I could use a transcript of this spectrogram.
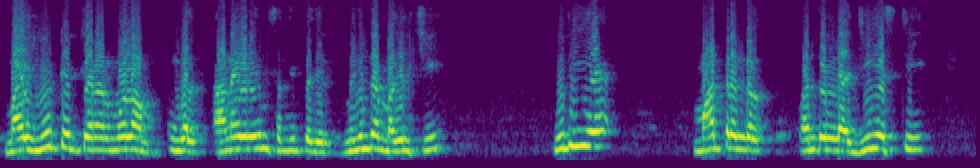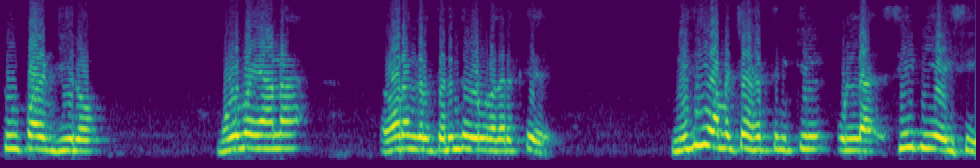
மை யூடியூப் சேனல் மூலம் உங்கள் அனைவரையும் சந்திப்பதில் மிகுந்த மகிழ்ச்சி. புதிய மாற்றங்கள் வந்துள்ள ஜிஎஸ்டி டூ பாயிண்ட் ஜீரோ முழுமையான விவரங்கள் தெரிந்து கொள்வதற்கு நிதி அமைச்சகத்தின் கீழ் உள்ள சிபிஐசி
